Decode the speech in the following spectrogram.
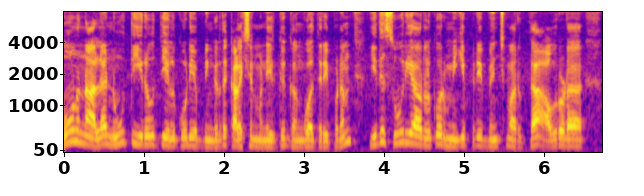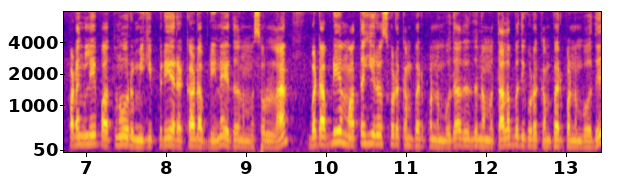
மூணு நாளில் நூற்றி இருபத்தி ஏழு கோடி அப்படிங்கிறத கலெக்ஷன் பண்ணியிருக்கு கங்குவா திரைப்படம். இது சூர்யா அவர்களுக்கு ஒரு மிகப்பெரிய பெஞ்ச் மார்க் தான். அவரோட படங்களே பார்த்தோன்னா ஒரு மிகப்பெரிய ரெக்கார்டு அப்படின்னா இதை நம்ம சொல்லலாம். பட் அப்படியே மற்ற ஹீரோஸ் கூட கம்பேர் பண்ணும்போது அதாவது நம்ம தளபதி கூட கம்பேர் பண்ணும்போது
